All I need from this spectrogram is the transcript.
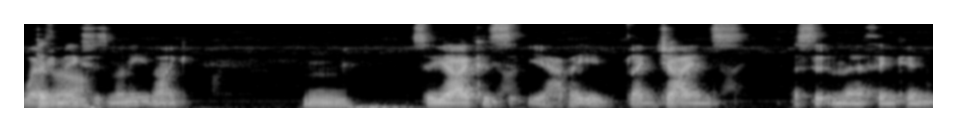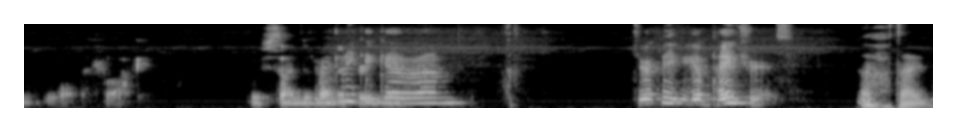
where Bizarre. he makes his money. Like, Hmm. so yeah, I could. s- Yeah, I bet you like Giants are sitting there thinking, "What the fuck? We've signed Do you reckon he could go? Um, do you reckon he could go Patriots? Oh, don't.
